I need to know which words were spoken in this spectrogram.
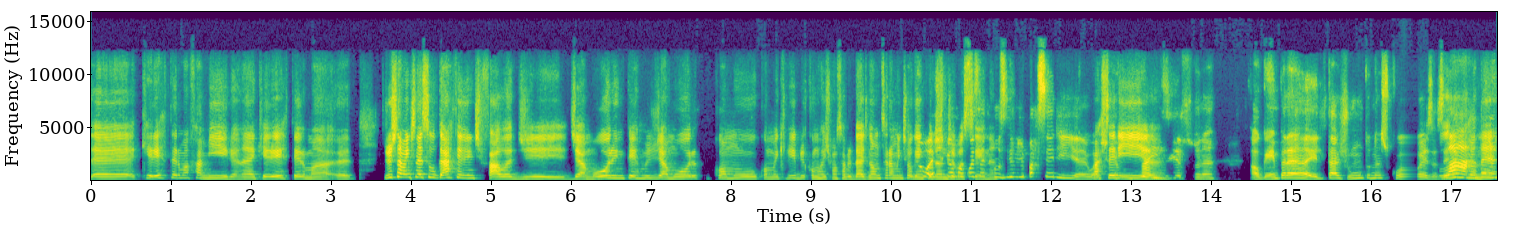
é, querer ter uma família, né? Querer ter uma. É, justamente nesse lugar que a gente fala de, de amor, em termos de amor como, como equilíbrio, como responsabilidade, não necessariamente alguém eu cuidando de é você, coisa, né? Inclusive de parceria. Eu parceria. Acho que faz isso, né? Alguém para ele estar tá junto nas coisas. Lar, ele né?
